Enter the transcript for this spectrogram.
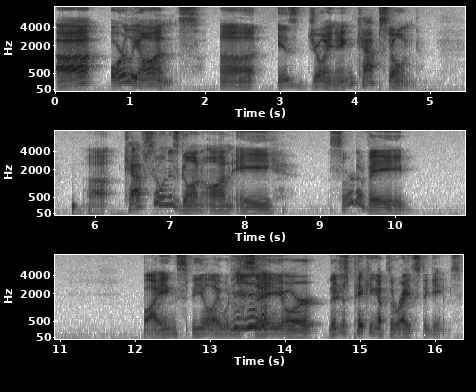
uh, Orleans uh, is joining Capstone. Uh, Capstone has gone on a sort of a buying spiel, I wouldn't say, or they're just picking up the rights to games.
